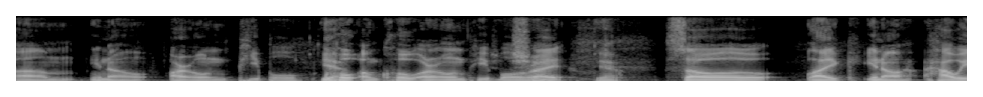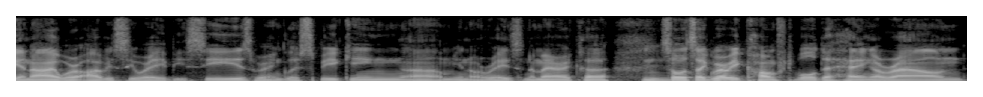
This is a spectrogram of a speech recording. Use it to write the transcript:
um, you know, our own people, Yeah. quote unquote, our own people, Sure. right? Yeah. So, like, you know, Howie and I were obviously we're ABCs, we're English speaking, um, you know, raised in America. Hmm. So it's like very comfortable to hang around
